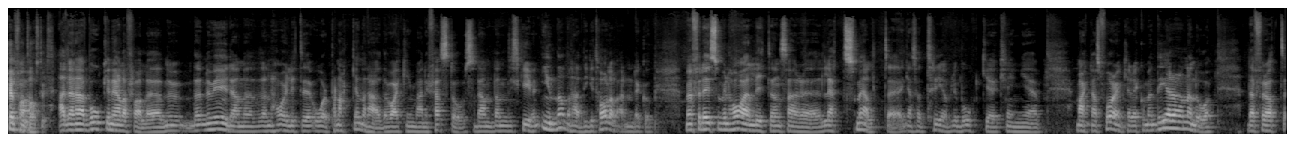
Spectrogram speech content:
helt, fantastiskt. Ja, den här boken i alla fall, eh, nu, nu är ju den, eh, den har ju lite år på nacken den här, The Viking Manifesto. Så den, den är skriven innan den här digitala världen dök upp. Men för dig som vill ha en liten så här lättsmält, ganska trevlig bok kring marknadsföring kan jag rekommendera den ändå. Därför att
